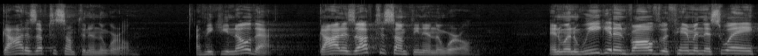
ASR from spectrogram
God is up to something in the world. I think you know that. God is up to something in the world. And when we get involved with Him in this way,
